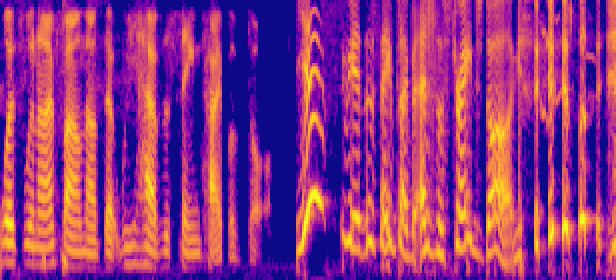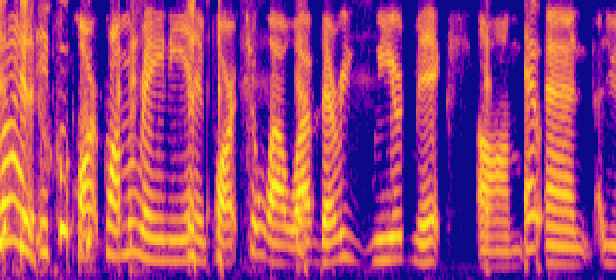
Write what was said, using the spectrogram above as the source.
Was when I found out that we have the same type of dog. Yes, we had the same type. And it's a strange dog. right. It's part Pomeranian and part Chihuahua. Yeah. Very weird mix. Um, and, and, you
